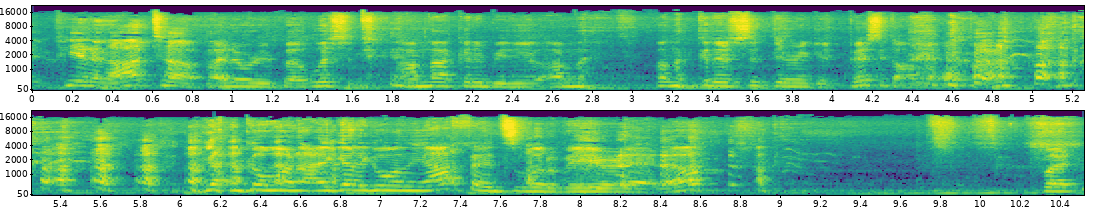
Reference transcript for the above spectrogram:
pe- peeing in the hot tub. But I know, you- but listen, I'm not going to be the. I'm not, I'm not going to sit there and get pissed on the whole time. you got to go on. I got to go on the offense a little bit here and there, no? But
